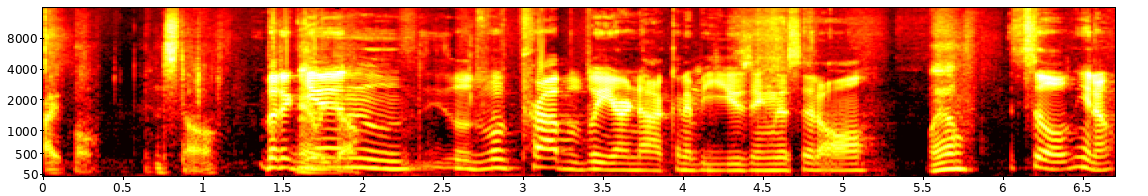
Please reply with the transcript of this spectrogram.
rifle install. But we again, we probably are not going to be using this at all. Well, Still, you know.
